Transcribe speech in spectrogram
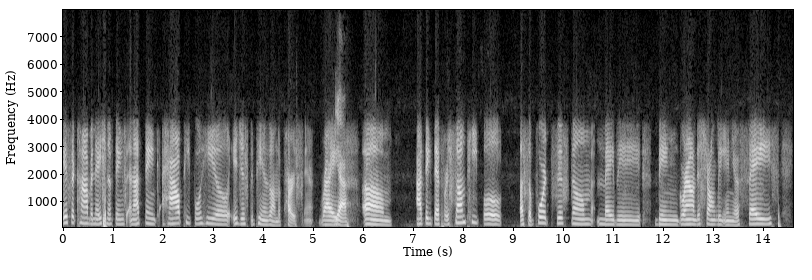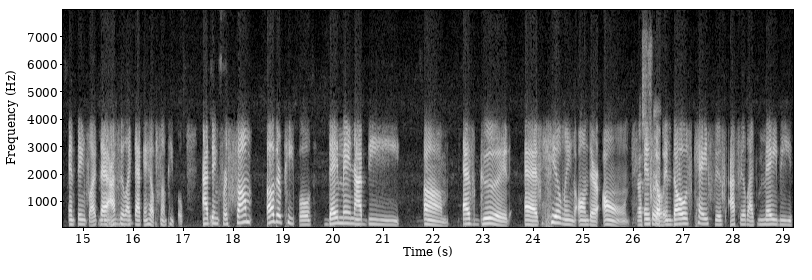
it's a combination of things, and I think how people heal it just depends on the person, right? yeah. Um, I think that for some people, a support system, maybe being grounded strongly in your faith and things like that, I feel like that can help some people. I think for some other people, they may not be um, as good as healing on their own. That's and true. so in those cases, I feel like maybe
